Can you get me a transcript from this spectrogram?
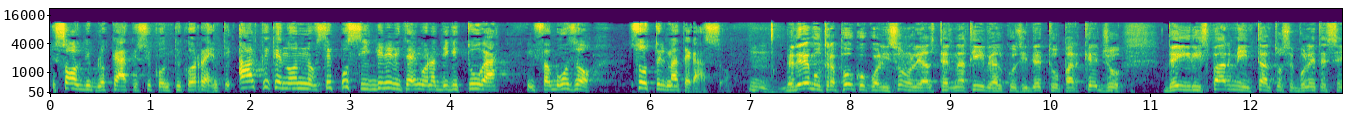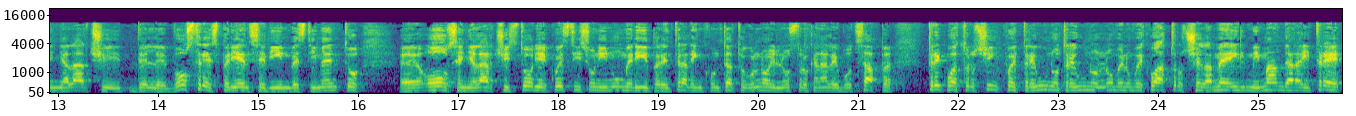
soldi bloccati sui conti correnti, altri che non, se possibile li tengono addirittura il famoso sotto il materasso. Mm, vedremo tra poco quali sono le alternative al cosiddetto parcheggio dei risparmi. Intanto se volete segnalarci delle vostre esperienze di investimento eh, o segnalarci storie, questi sono i numeri per entrare in contatto con noi, il nostro canale Whatsapp 345 3131 994, c'è la mail mi manda rai 3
